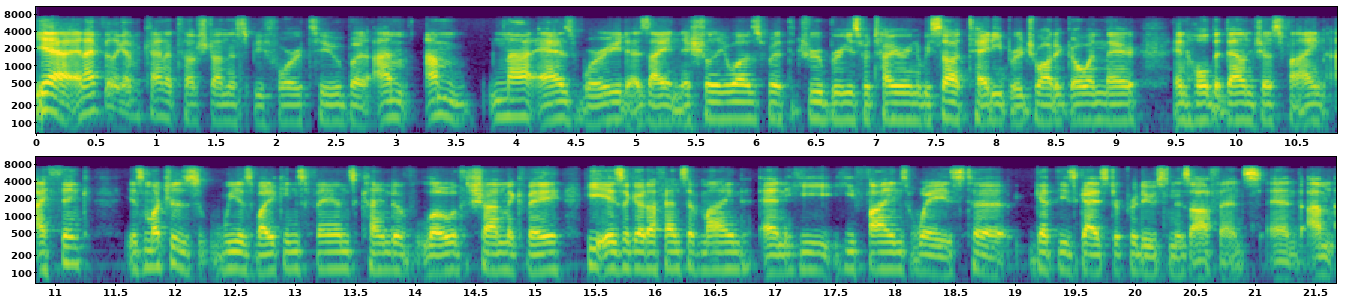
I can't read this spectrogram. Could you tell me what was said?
Yeah, and I feel like I've kind of touched on this before too, but I'm I'm not as worried as I initially was with Drew Brees retiring. We saw Teddy Bridgewater go in there and hold it down just fine. I think as much as we as Vikings fans kind of loathe Sean McVay, he is a good offensive mind and he he finds ways to get these guys to produce in his offense. And I'm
